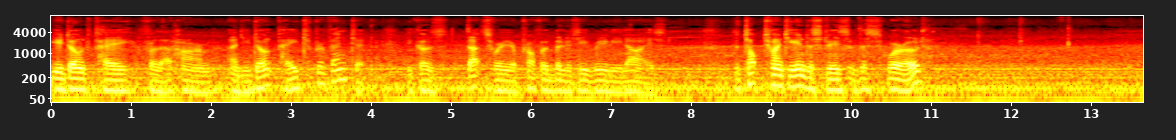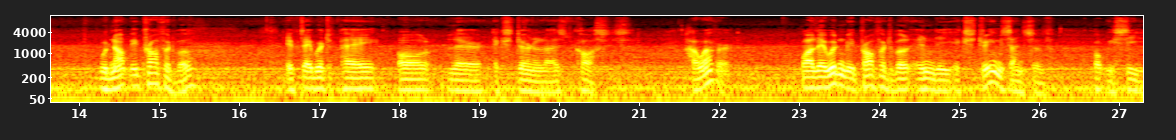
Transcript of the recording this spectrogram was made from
you don't pay for that harm and you don't pay to prevent it because that's where your profitability really lies. The top 20 industries of this world would not be profitable if they were to pay all their externalized costs. However, while they wouldn't be profitable in the extreme sense of what we see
